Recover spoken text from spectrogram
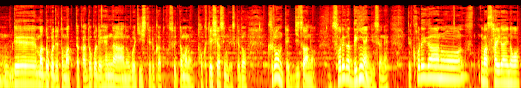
で、まあ、どこで止まったかどこで変なあの動きしてるかとかそういったものを特定しやすいんですけどクローンって実はあのそれができないんですよね。でこれがあの、まあ、最大の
